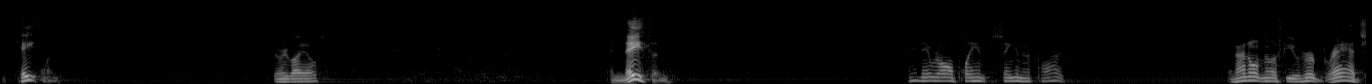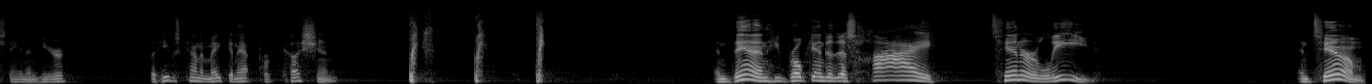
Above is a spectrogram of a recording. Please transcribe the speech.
and Caitlin. Is there anybody else? And Nathan. Man, they were all playing, singing their part. And I don't know if you heard Brad standing here, but he was kind of making that percussion. And then he broke into this high tenor lead. And Tim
